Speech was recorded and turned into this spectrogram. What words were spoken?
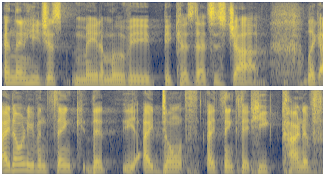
And then he just made a movie because that's his job. Like I don't even think that I don't I think that he kind of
